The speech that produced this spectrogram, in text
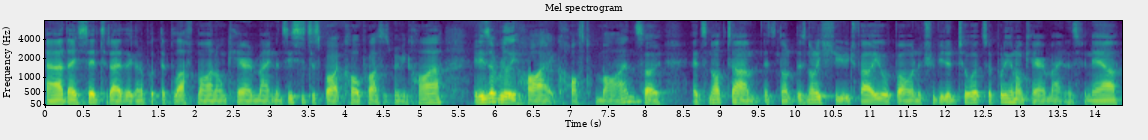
Uh, they said today they're going to put the Bluff mine on care and maintenance. This is despite coal prices moving higher. It is a really high cost mine, so it's not um, it's not there's not a huge value of Bowen attributed to it. So putting it on care and maintenance for now.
